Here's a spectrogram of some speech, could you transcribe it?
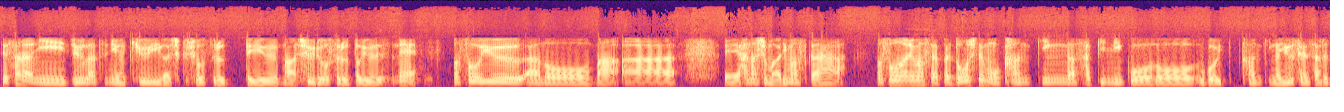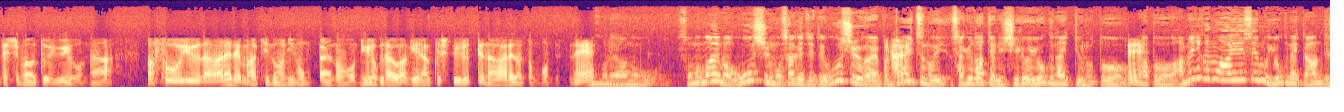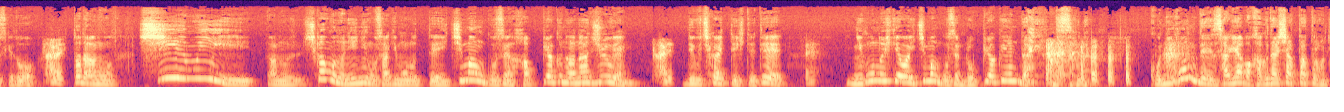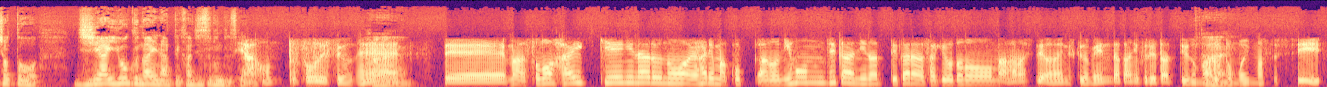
でさらに10月には QE が縮小するっていう、まあ、終了するというですね、まあ、そういうあの、まああえー、話もありますから、まあ、そうなりますと、やっぱりどうしても換金が先にこう動い換金が優先されてしまうというような、まあ、そういう流れで、まあ昨日日本あのニューヨークダウは下落しているって流れだと思うんですね。これあの、その前の欧州も下げてて、欧州がやっぱりドイツの先ほどあったように指標良くないっていうのと、はい、あとアメリカの ISM も良くないってあるんですけど、はい、ただあの、CME、あのシカゴの225先物って、1万5870円で打ち返ってきてて、はい日本の引けは1万5600円台なんですよね。こう日本で下げ幅拡大しちゃったってのはちょっと地合い良くないなって感じするんですけど。いや、本当そうですよね。はいでまあ、その背景になるのは、やはり、まあ、こあの日本時間になってから、先ほどの、まあ、話ではないんですけど、円高に触れたっていうのもあると思いますし、はい、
